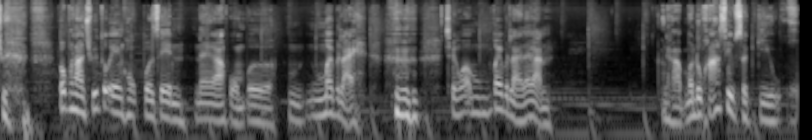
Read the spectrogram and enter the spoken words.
ชีวิตลดพลังชีวิตตัวเอง 6%นะครับผมเออไม่เป็นไรเชื่อว่าไม่เป็นไรแล้วกันนะครับมาดูคลาสสิบสกิลโอ้โห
